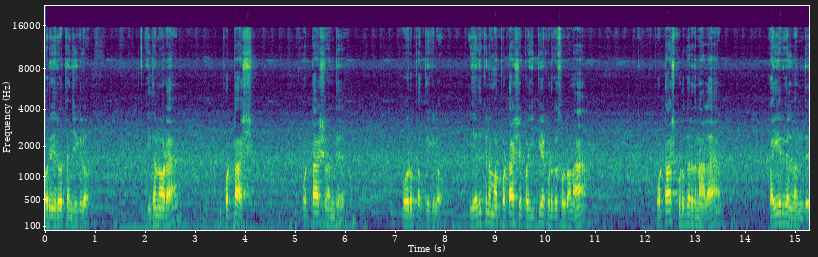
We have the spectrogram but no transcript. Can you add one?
ஒரு இருபத்தஞ்சி கிலோ. இதனோட பொட்டாஷ் பொட்டாஷ் வந்து ஒரு பத்து கிலோ. எதுக்கு நம்ம பொட்டாஷ் இப்போ இப்பயே கொடுக்க சொல்கிறோன்னா பொட்டாஷ் கொடுக்கறதுனால பயிர்கள் வந்து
